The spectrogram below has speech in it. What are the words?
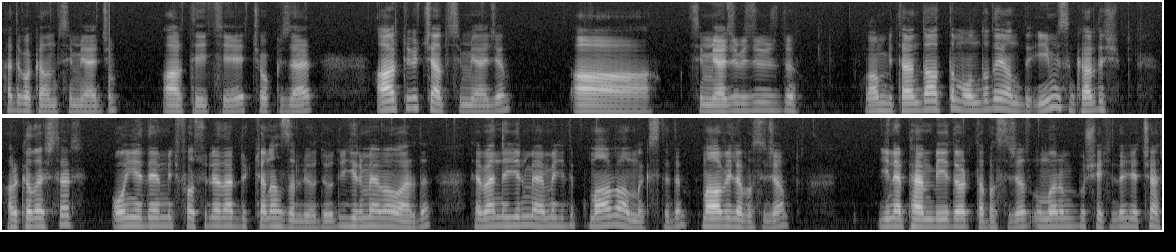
Hadi bakalım simyacım. Artı 2. Çok güzel. Artı 3 yap simyacım. Aa, simyacı bizi üzdü. Lan bir tane daha attım onda da yandı. İyi misin kardeşim? Arkadaşlar 17 emlik fasulyeler dükkana hazırlıyor diyordu. 20 eme vardı. E ben de 20 eme gidip mavi almak istedim. Maviyle basacağım. Yine pembeyi 4 ile basacağız. Umarım bu şekilde geçer.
